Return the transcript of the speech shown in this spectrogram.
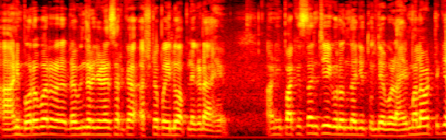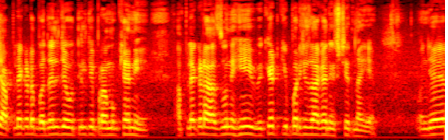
आणि बरोबर रवींद्र जडेजासारखा अष्टपैलू आपल्याकडे आहे. आणि पाकिस्तानचीही गोलंदाजी तुल्यबळ आहे. मला वाटतं की आपल्याकडे बदल जे होतील ते प्रामुख्याने आपल्याकडे अजूनही विकेट किपरची जागा निश्चित नाही आहे. म्हणजे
